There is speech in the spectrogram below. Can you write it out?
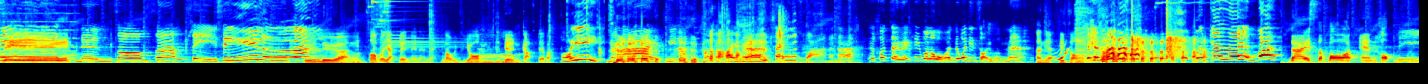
สี่สี่หนึ่งสองสามสี่สีเหลือง สีเหลืองซอฟเราอยากเล่นไอ้นั้นน่ะเรายอมเดินกลับได้ปะโอ้ย ได้ นี่ค่ะถอยกลับไปนะคะ ใช้มือขวานะคะ เธอเข้าใจไหมที่ว่าเราบอกว่านึกว่าดินสออยู่ข้างหน้า อันเนี้ยดินสอเห็นปะเหมือนกันเลยเห็นปะได้สปอร์ตแอนด์ฮ็อบบี้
